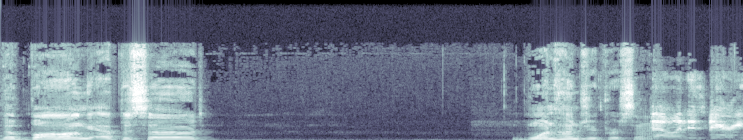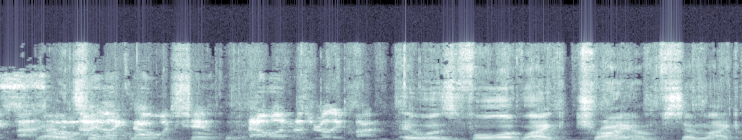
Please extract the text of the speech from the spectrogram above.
The bong episode. One hundred percent. That one is very fun. That one's I super like that cool. one So cool. That one was really fun. It was full of like triumphs and like,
